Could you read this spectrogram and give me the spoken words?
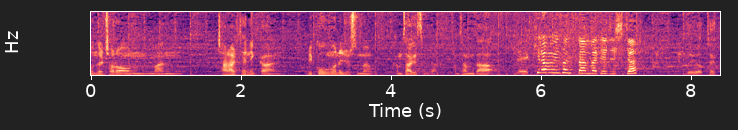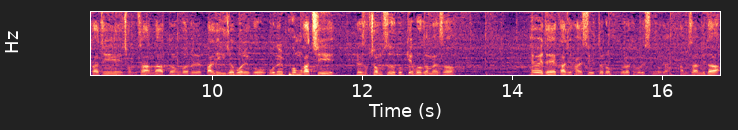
오늘처럼만 잘 할 테니까 믿고 응원해 주시면 감사하겠습니다. 감사합니다. 네, 키라브이 선수도 한마디 해주시죠. 네, 여태까지 점수 안 나왔던 거를 빨리 잊어버리고 오늘 폼 같이 계속 점수 높게 먹으면서 해외 대회까지 갈 수 있도록 노력해 보겠습니다. 감사합니다.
